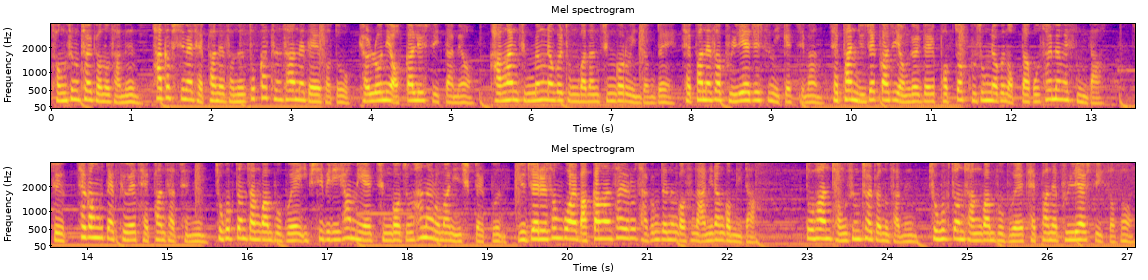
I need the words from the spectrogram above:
정승철 변호사는 하급심의 재판에서는 똑같은 사안에 대해서도 결론이 엇갈릴 수 있다며 강한 증명력을 동반한 증거로 인정돼 재판에서 불리해질 수는 있겠지만 재판 유죄까지 연결될 법적 구속력은 없다고 설명했습니다. 즉 최강욱 대표의 재판 자체는 조국 전 장관 부부의 입시비리 혐의의 증거 중 하나로만 인식될 뿐 유죄를 선고할 막강한 사유로 작용되는 것은 아니란 겁니다. 또한 정승철 변호사는 조국 전 장관 부부의 재판에 불리할 수 있어서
